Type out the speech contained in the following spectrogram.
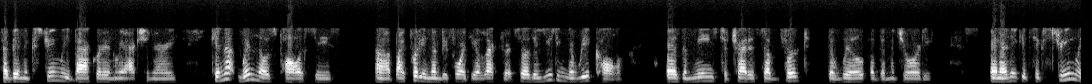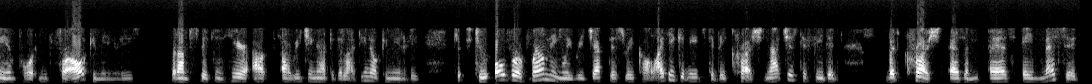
have been extremely backward and reactionary, cannot win those policies uh, by putting them before the electorate. So they're using the recall as a means to try to subvert the will of the majority. And I think it's extremely important for all communities but I'm speaking here out, uh, reaching out to the Latino community to, to overwhelmingly reject this recall. I think it needs to be crushed, not just defeated, but crushed as a, as a message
